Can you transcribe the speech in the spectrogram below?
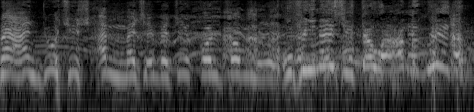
ما عندوش شحم إيش باش يقول فمي وفي ناس توا عم قويدر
